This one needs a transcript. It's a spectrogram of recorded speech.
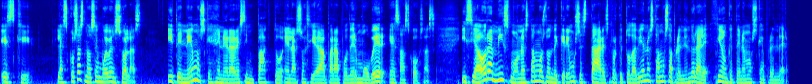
es que las cosas no se mueven solas. Y tenemos que generar ese impacto en la sociedad para poder mover esas cosas. Y si ahora mismo no estamos donde queremos estar es porque todavía no estamos aprendiendo la lección que tenemos que aprender.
